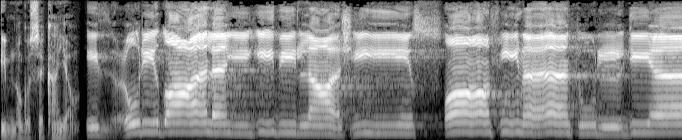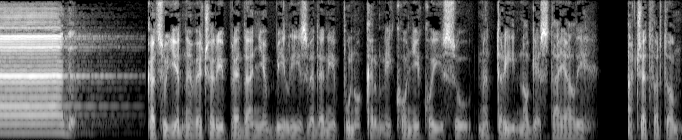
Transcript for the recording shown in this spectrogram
i mnogo se kajao. إذ عرض عليه بالعشي الصافنات الجياد Kad su jedne večeri predanje bili izvedeni punokrvni konji koji su na tri noge stajali, a četvrtom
